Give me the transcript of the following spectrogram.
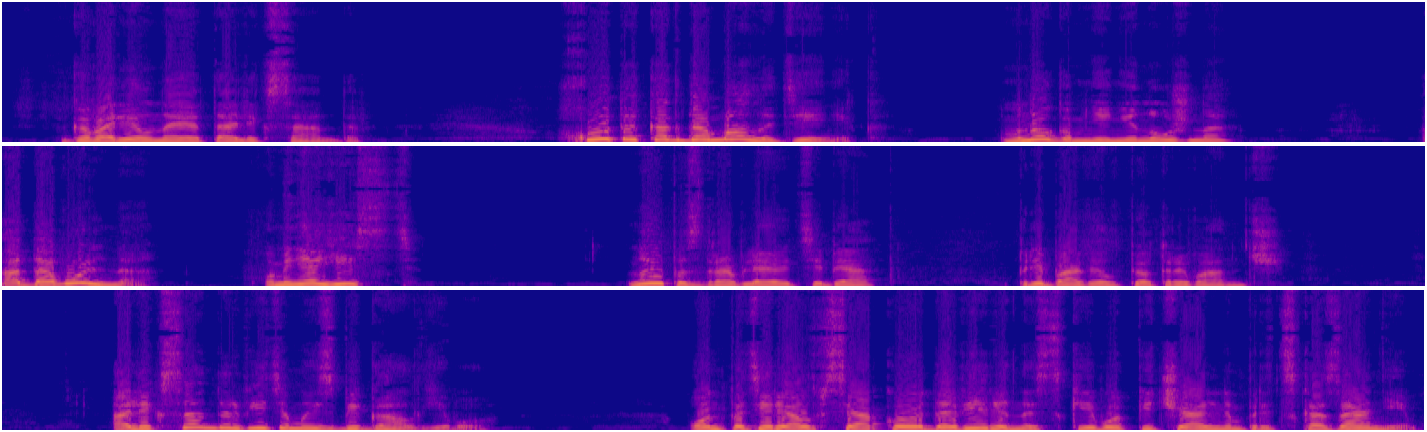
— говорил на это Александр. «Худо, когда мало денег. Много мне не нужно, а довольно у меня есть». Ну и поздравляю тебя, — прибавил Петр Иванович. Александр, видимо, избегал его. Он потерял всякую доверенность к его печальным предсказаниям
